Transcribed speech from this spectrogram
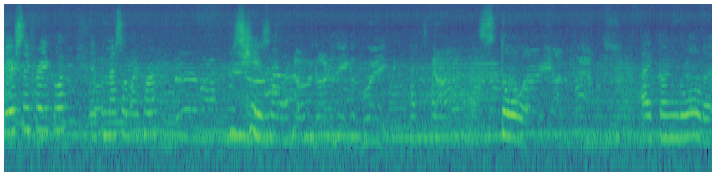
Seriously, Franklin? You have to mess up my car? Kidding, not. I, I, I stole it. I gungled it.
